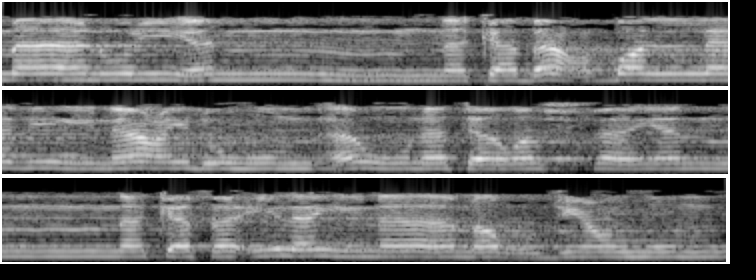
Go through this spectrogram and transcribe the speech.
وَإِمَّا نُرِيَنَّكَ بَعْضَ الَّذِي نَعِدُهُمْ أَوْ نَتَوَفَّيَنَّكَ فَإِلَيْنَا مَرْجِعُهُمْ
